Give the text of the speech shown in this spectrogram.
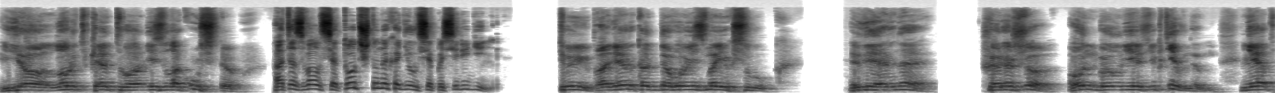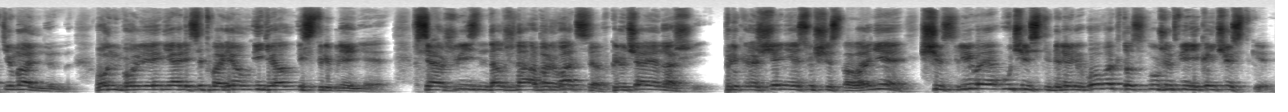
«Я лорд Кетва из Лакустов», – отозвался тот, что находился посередине. «Ты поверг одного из моих слуг». «Верно. Хорошо, он был неэффективным, неоптимальным, он более не олицетворял идеал истребления. Вся жизнь должна оборваться, включая наши. Прекращение существования – счастливая участь для любого, кто служит великой чистке.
